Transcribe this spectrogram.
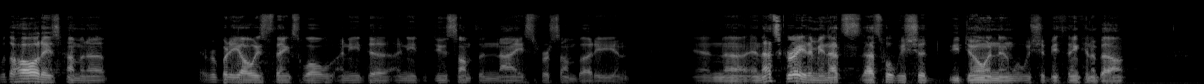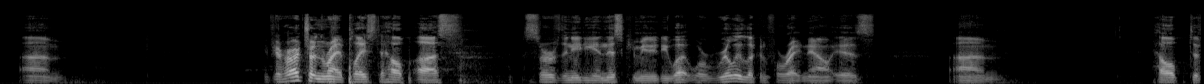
with the holidays coming up, everybody always thinks, "Well, I need to I need to do something nice for somebody," and and uh, and that's great. I mean, that's that's what we should be doing and what we should be thinking about. Um, if your hearts are in the right place to help us serve the needy in this community, what we're really looking for right now is um, help to,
